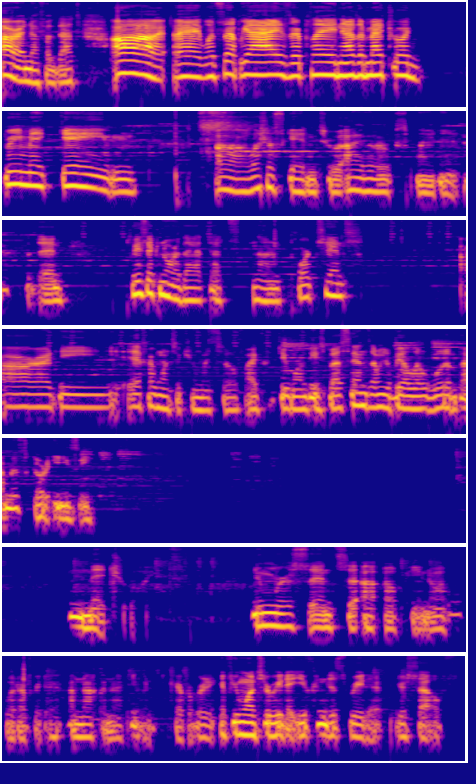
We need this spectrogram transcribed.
Alright, enough of that. Alright, hey, what's up, guys? We're playing another Metroid remake game. Uh, let's just get into it. I will explain it after then. Please ignore that. That's not important. Alrighty, if I want to kill myself, I could do one of these, but since I'm gonna be a little wimp, I'm just go to easy. Metroids. Numerous and uh, okay, you know whatever. I'm not gonna even care about reading. If you want to read it, you can just read it yourself.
